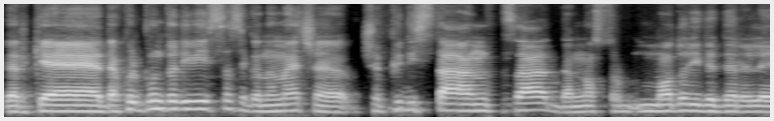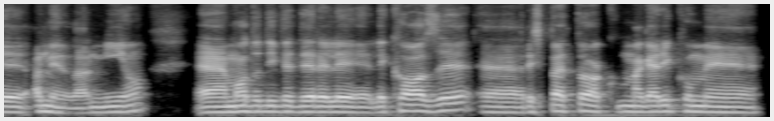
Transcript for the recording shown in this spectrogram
Perché da quel punto di vista, secondo me, c'è, c'è più distanza dal nostro modo di vedere le, almeno dal mio, eh, modo di vedere le, le cose eh, rispetto a magari come,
